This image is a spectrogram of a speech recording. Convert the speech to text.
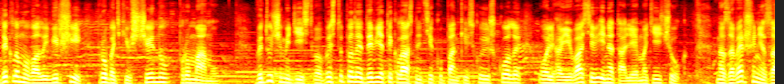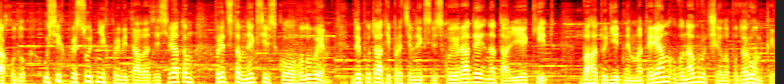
декламували вірші про батьківщину, про маму. Ведучими дійства виступили дев'ятикласниці Купанківської школи Ольга Івасів і Наталія Матійчук. На завершення заходу усіх присутніх привітала зі святом представник сільського голови, депутат і працівник сільської ради Наталія Кіт. Багатодітним матерям вона вручила подарунки.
